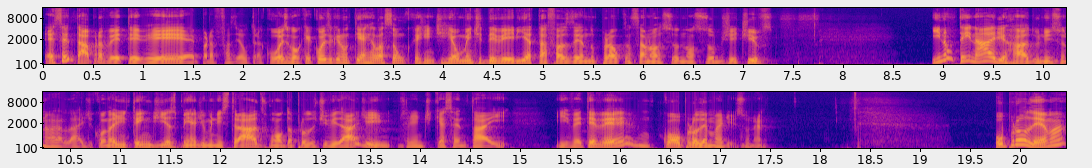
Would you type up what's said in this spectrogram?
é sentar para ver TV, é para fazer outra coisa, qualquer coisa que não tenha relação com o que a gente realmente deveria estar tá fazendo para alcançar nosso, nossos objetivos. E não tem nada de errado nisso, na verdade. Quando a gente tem dias bem administrados, com alta produtividade, se a gente quer sentar e, e ver TV, qual o problema disso, né? O problema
